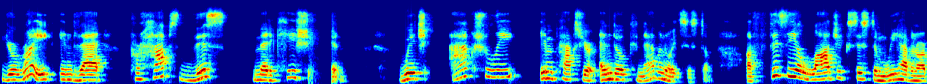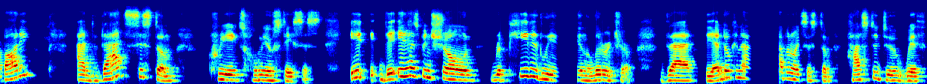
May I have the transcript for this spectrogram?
you're right in that perhaps this medication, which actually impacts your endocannabinoid system, a physiologic system we have in our body and that system creates homeostasis. It, it, it has been shown repeatedly in the literature that the endocannabinoid system has to do with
